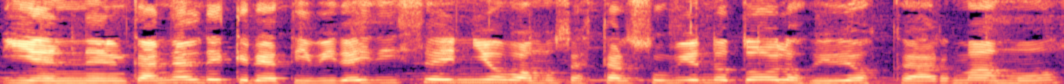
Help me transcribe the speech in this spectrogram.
Y en el canal de creatividad y diseño vamos a estar subiendo todos los videos que armamos,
